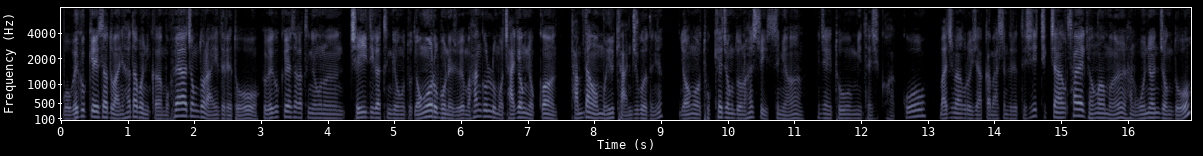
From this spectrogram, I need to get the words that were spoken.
뭐 외국계 회사도 많이 하다 보니까 뭐 회화 정도는 아니더라도 그 외국계 회사 같은 경우는 JD 같은 경우도 영어로 보내줘요. 뭐 한글로 뭐 자격 요건, 담당 업무 이렇게 안 주거든요. 영어 독해 정도는 할 수 있으면 굉장히 도움이 되실 것 같고 마지막으로 이제 아까 말씀드렸듯이 직장 사회 경험을 한 5년 정도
